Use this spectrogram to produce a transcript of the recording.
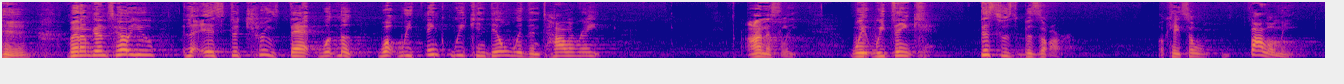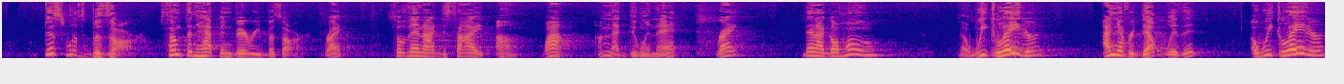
but I'm gonna tell you, it's the truth that look, what we think we can deal with and tolerate, honestly, we, we think this was bizarre. Okay, so follow me. This was bizarre. Something happened very bizarre, right? So then I decide, oh, wow, I'm not doing that, right? Then I go home. A week later, I never dealt with it. A week later,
